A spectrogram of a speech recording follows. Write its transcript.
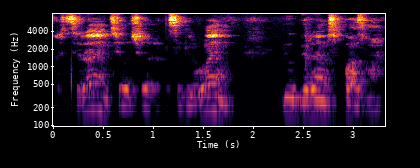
растираем тело человека, согреваем и убираем спазмы.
